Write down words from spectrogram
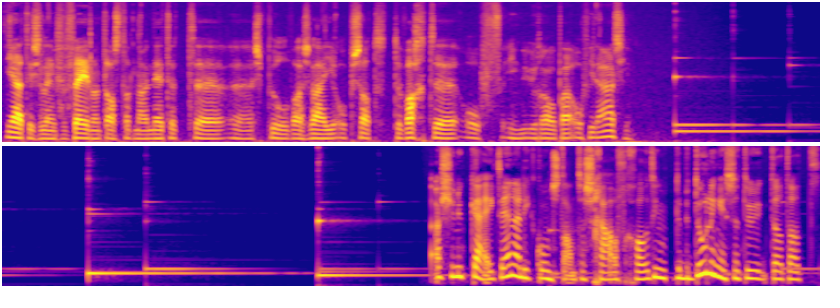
Ja, het is alleen vervelend als dat nou net het uh, uh, spul was waar je op zat te wachten, of in Europa of in Azië. Als je nu kijkt hè, naar die constante schaalvergroting, de bedoeling is natuurlijk dat dat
